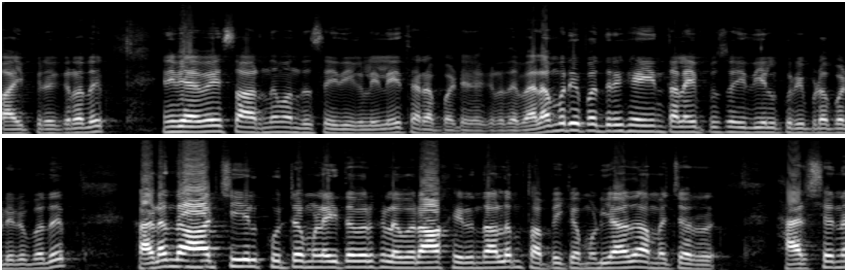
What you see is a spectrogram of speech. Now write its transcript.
வாய்ப்பு இருக்கிறது எனவே அவை சார்ந்தும் வந்து செய்திகளிலே தரப்பட்டிருக்கிறது. வெளமுறை பத்திரிகையின் தலைப்பு செய்தியில் குறிப்பிடப்பட்டிருப்பது கடந்த ஆட்சியில் குற்றமிழைத்தவர்கள் எவராக இருந்தாலும் தப்பிக்க முடியாது அமைச்சர் ஹர்ஷன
